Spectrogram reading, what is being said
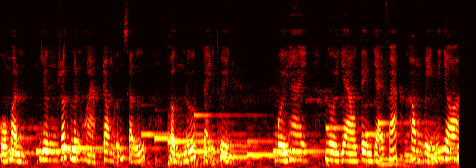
của mình nhưng rất linh hoạt trong ứng xử, thuận nước đẩy thuyền. 12. Người giàu tìm giải pháp không viện lý do.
